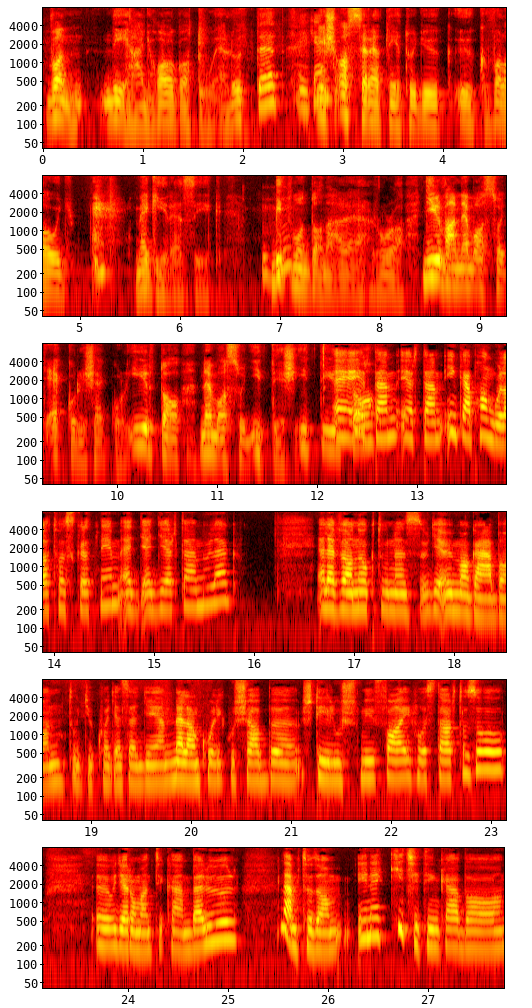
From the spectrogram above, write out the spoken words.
van néhány hallgató előtted, Igen? és azt szeretnéd, hogy ők, ők valahogy megérezzék. Uh-huh. Mit mondanál el róla? Nyilván nem az, hogy ekkor és ekkor írta, nem az, hogy itt és itt írta. Értem, értem. Inkább hangulathoz kötném egy egyértelműleg. Eleve a Nocturne az ugye önmagában tudjuk, hogy ez egy ilyen melankolikusabb stílus műfajhoz tartozó, ugye romantikán belül. Nem tudom, én egy kicsit inkább a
